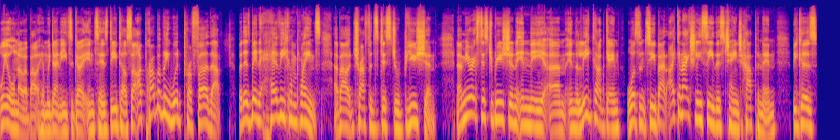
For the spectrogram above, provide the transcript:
we all know about him. We don't need to go into his details. So i probably would prefer that. But there's been heavy complaints about trafford's distribution. Now muric's distribution in the um in the league cup game wasn't too bad. I can actually see this change happening because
